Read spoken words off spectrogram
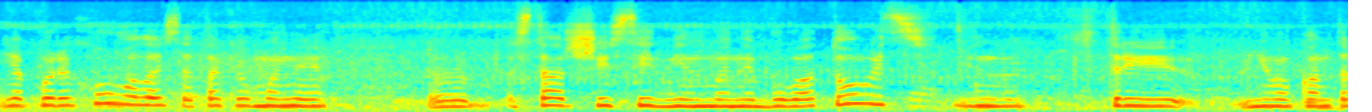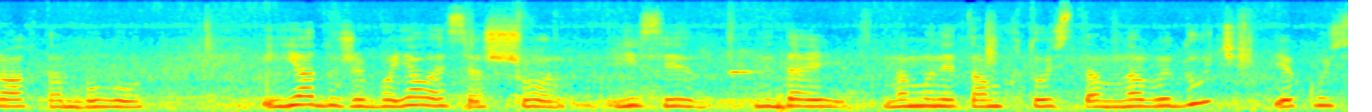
Я переховувалася, так як в мене е, старший син, він в мене був атовець, він три в нього контракта було. І я дуже боялася, що якщо не дай на мене там хтось там наведуть якусь,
